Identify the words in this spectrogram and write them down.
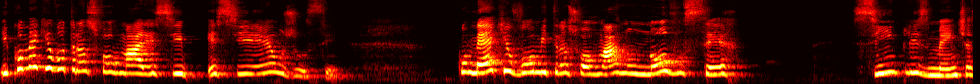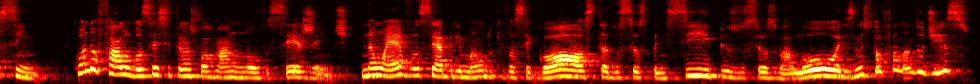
E como é que eu vou transformar esse esse eu, Jussi? Como é que eu vou me transformar num novo ser? Simplesmente assim, quando eu falo você se transformar num novo ser, gente, não é você abrir mão do que você gosta, dos seus princípios, dos seus valores, não estou falando disso.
